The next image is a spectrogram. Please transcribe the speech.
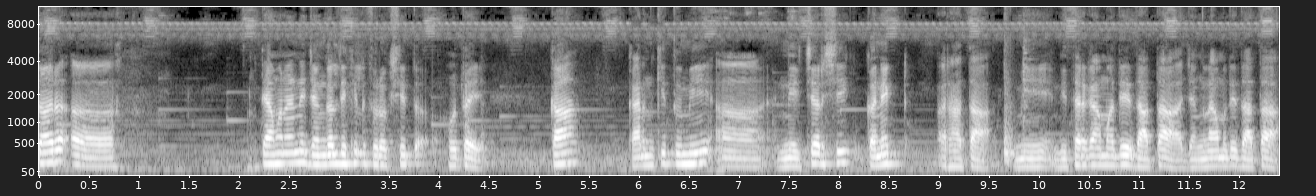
तर त्या मनाने जंगल देखील सुरक्षित होत आहे का? कारण की तुम्ही नेचरशी कनेक्ट राहता. तुम्ही निसर्गामध्ये जाता जंगलामध्ये जाता.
